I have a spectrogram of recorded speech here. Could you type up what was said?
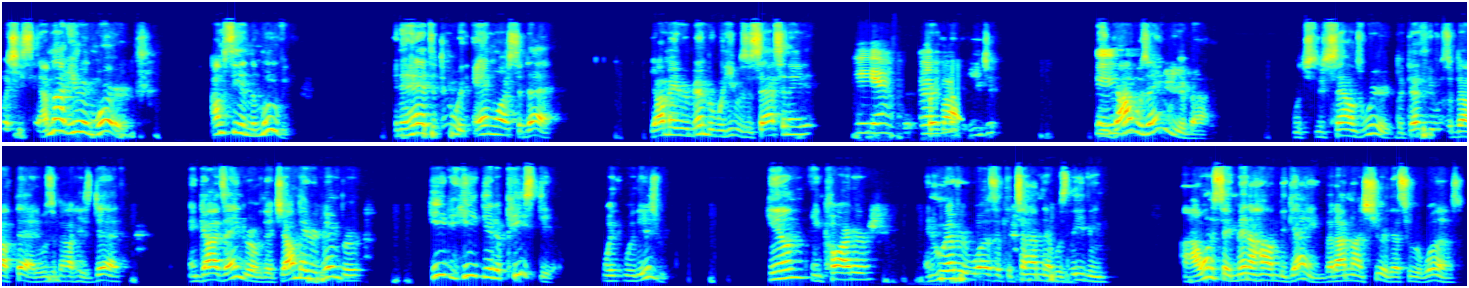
What she's saying. I'm not hearing words. I'm seeing the movie. And it had to do with Anwar Sadat. Y'all may remember when he was assassinated, Yeah. the Uh-huh. president of Egypt. And Mhm. God was angry about it, which sounds weird, but that it was about that. It was about his death and God's anger over that. Y'all may remember he he did a peace deal with, with Israel. Him and Carter and whoever it was at the time that was leaving. I want to say Menahem Begin, but I'm not sure that's who it was.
